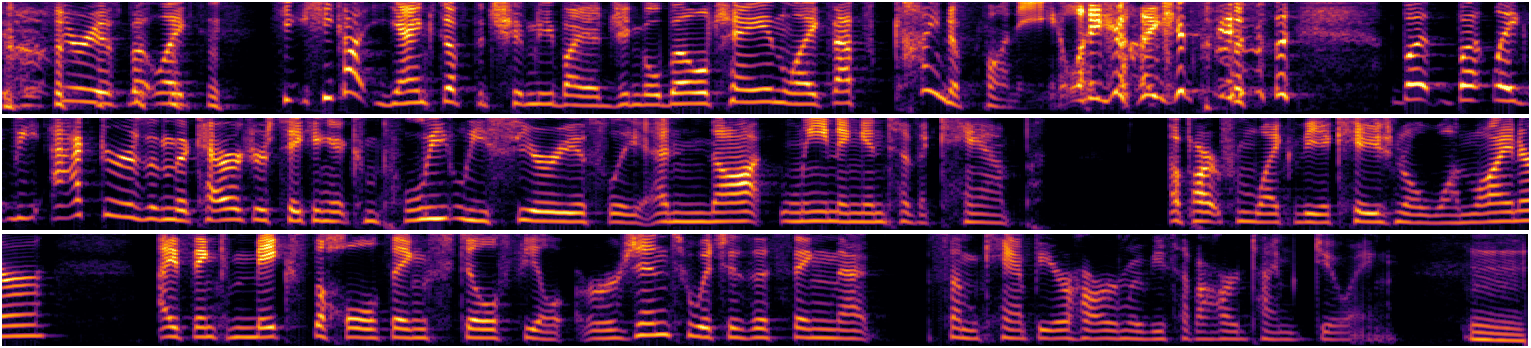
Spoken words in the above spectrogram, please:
isn't serious, but like he, he got yanked up the chimney by a jingle bell chain. Like that's kind of funny. Like like it's, it's but but like the actors and the characters taking it completely seriously and not leaning into the camp apart from like the occasional one liner, I think makes the whole thing still feel urgent, which is a thing that some campier horror movies have a hard time doing. Hmm.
